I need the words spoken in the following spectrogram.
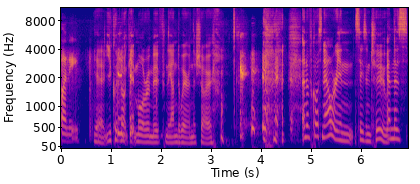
funny. Yeah, you could not get more removed from the underwear in the show. and of course, now we're in season two, and there's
